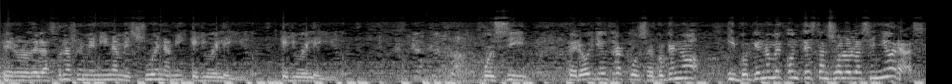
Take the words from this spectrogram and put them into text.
Pero lo de la zona femenina me suena a mí que yo he leído, que yo he leído. Pues sí, pero oye otra cosa, ¿por qué no, ¿y por qué no me contestan solo las señoras?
